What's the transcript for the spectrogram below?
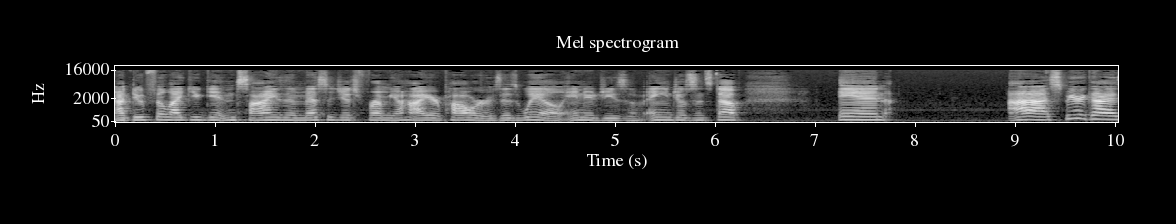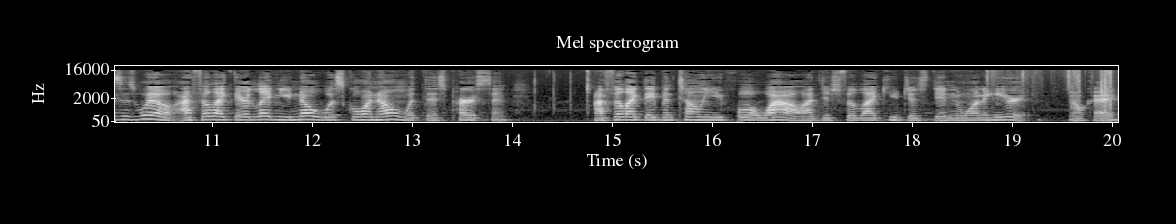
I do feel like you're getting signs and messages from your higher powers as well, energies of angels and stuff. And uh, spirit guides as well. I feel like they're letting you know what's going on with this person. I feel like they've been telling you for a while. I just feel like you just didn't want to hear it. Okay?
